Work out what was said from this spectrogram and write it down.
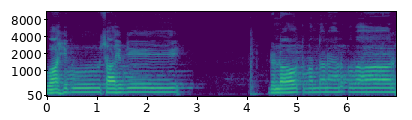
ਵਾਹਿਗੁਰੂ ਸਾਹਿਬ ਜੀ। ਡੰਡੌਤ ਬੰਦਨ ਅਨਕ ਵਾਰ।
